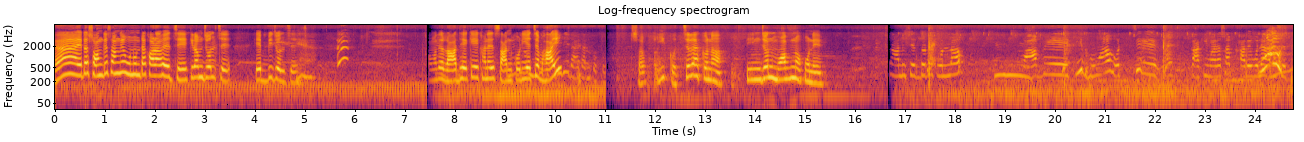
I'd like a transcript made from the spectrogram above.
হ্যাঁ এটা সঙ্গে সঙ্গে উনুনটা করা হয়েছে, কিরম জ্বলছে, হেব্বি জ্বলছে। আমাদের রাধেকে এখানে স্নান করিয়েছে ভাই। সব কি করছে দেখো না তিনজন মগ্ন ফোনে। আলু সেদ্ধটা করলাম। বাবে কি ধোঁয়া হচ্ছে। কাকিমারা সব খাবে বলে আলু সেদ্ধ।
